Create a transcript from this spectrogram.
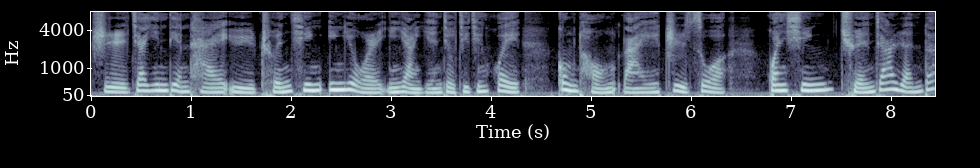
是佳音电台与纯青婴幼儿营养研究基金会共同来制作，关心全家人的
